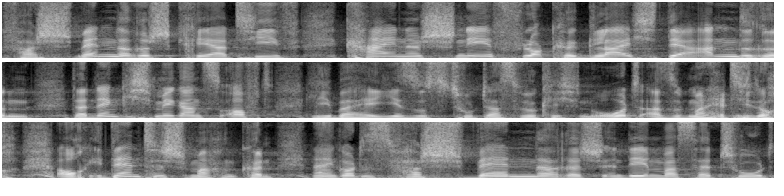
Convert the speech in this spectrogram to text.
Verschwenderisch kreativ. Keine Schneeflocke gleich der anderen. Da denke ich mir ganz oft, lieber Herr Jesus, tut das wirklich Not? Also man hätte die doch auch identisch machen können. Nein, Gott ist verschwenderisch schöpferisch in dem, was er tut.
